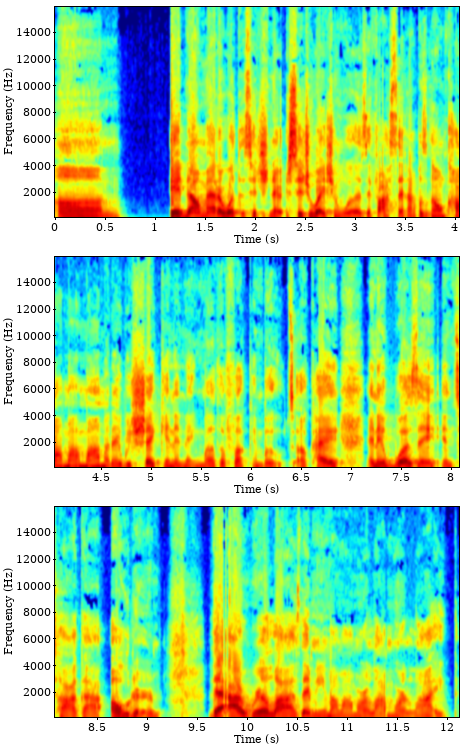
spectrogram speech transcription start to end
um, it don't matter what the situ- situation was. If I said I was gonna call my mama, they was shaking in their motherfucking boots. Okay, and it wasn't until I got older that I realized that me and my mom are a lot more alike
